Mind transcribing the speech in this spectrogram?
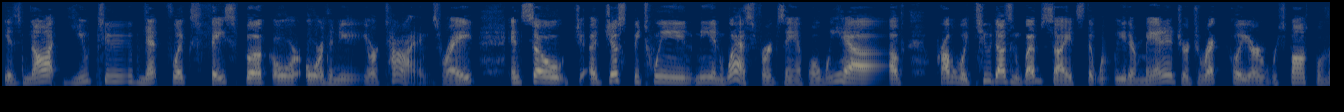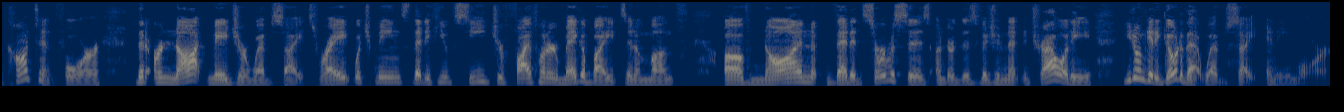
is not YouTube, Netflix, Facebook, or or the New York Times, right? And so, uh, just between me and Wes, for example, we have probably two dozen websites that we either manage or directly are responsible for the content for that are not major websites, right? Which means that if you exceed your 500 megabytes in a month, of non-vetted services under this vision net neutrality, you don't get to go to that website anymore,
